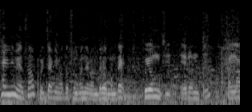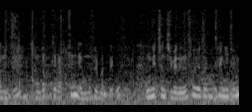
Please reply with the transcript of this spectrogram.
살리면서 골짜기마다 정원을 만들었는데 고용지, 에런지, 관람지, 정덕지 같은 연못을 만들고 옥리천 주변에는 소요정, 창의정,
